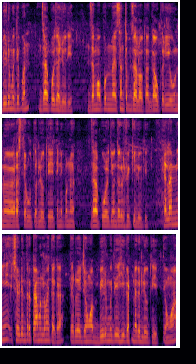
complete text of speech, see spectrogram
बीडमध्ये पण जाळपोळ झाली होती. जमाव पूर्ण संतप्त झाला होता. गावकरी येऊन रस्त्यावर उतरले होते. त्यांनी पण जाळपोळ जेवण दगडफेक केली होती. ह्याला मी षडयंत्र काय म्हणलं माहिती आहे का? तर जेव्हा बीडमध्ये ही घटना घडली होती तेव्हा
